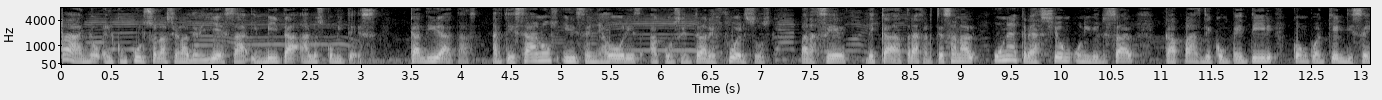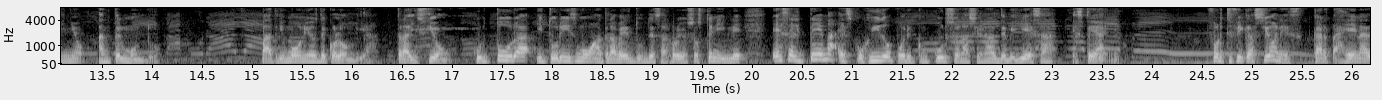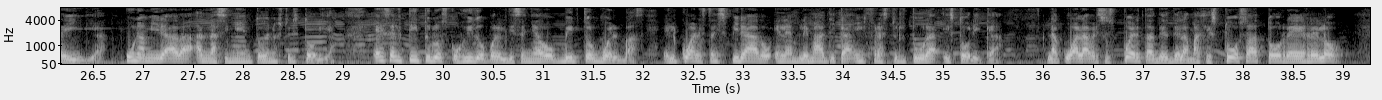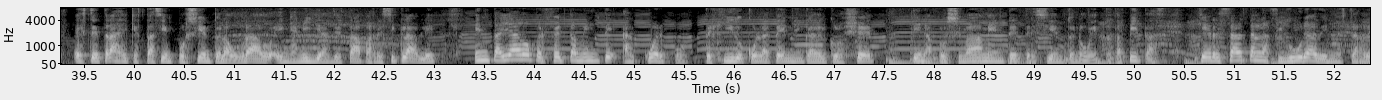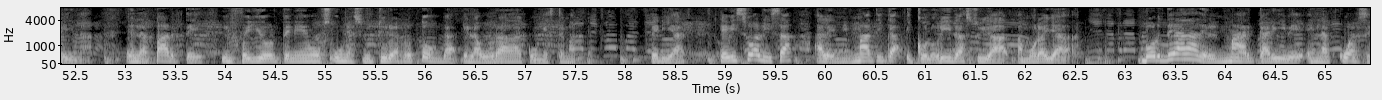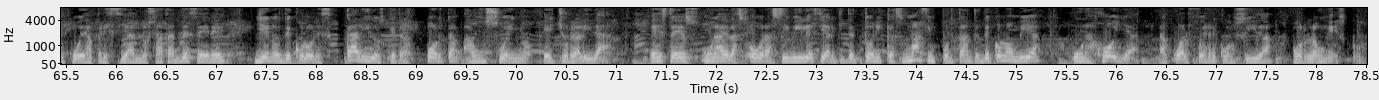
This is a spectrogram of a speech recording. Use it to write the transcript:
Cada año el concurso nacional de belleza invita a los comités, candidatas, artesanos y diseñadores a concentrar esfuerzos para hacer de cada traje artesanal una creación universal capaz de competir con cualquier diseño ante el mundo. Patrimonios de Colombia, tradición, cultura y turismo a través de un desarrollo sostenible es el tema escogido por el concurso nacional de belleza este año. Fortificaciones, Cartagena de India, una mirada al nacimiento de nuestra historia. Es el título escogido por el diseñador Víctor Vuelvas, el cual está inspirado en la emblemática infraestructura histórica, la cual abre sus puertas desde la majestuosa Torre de Reloj este traje que está 100% elaborado en anillas de tapa reciclable, entallado perfectamente al cuerpo, tejido con la técnica del crochet, tiene aproximadamente 390 tapitas que resaltan la figura de nuestra reina. En la parte inferior tenemos una estructura rotonda elaborada con este material que visualiza a la enigmática y colorida ciudad amurallada bordeada del mar Caribe en la cual se puede apreciar los atardeceres llenos de colores cálidos que transportan a un sueño hecho realidad. Esta es una de las obras civiles y arquitectónicas más importantes de Colombia, una joya la cual fue reconocida por la UNESCO.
